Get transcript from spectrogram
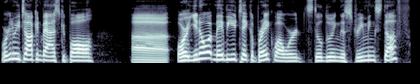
We're going to be talking basketball. Uh, or you know what? Maybe you take a break while we're still doing the streaming stuff.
